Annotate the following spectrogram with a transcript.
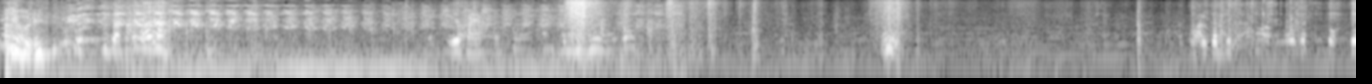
ને. એ ભયા વાલ કરજે તો તે.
